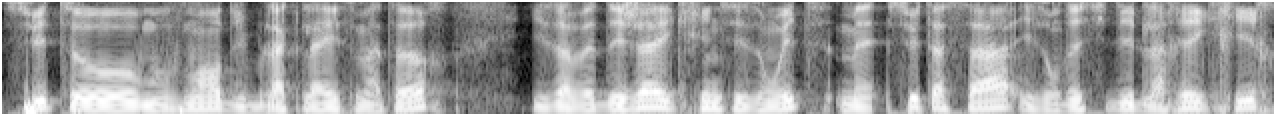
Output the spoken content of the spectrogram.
suite au mouvement du Black Lives Matter. Ils avaient déjà écrit une saison 8, mais suite à ça, ils ont décidé de la réécrire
